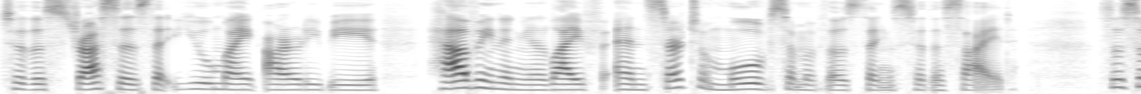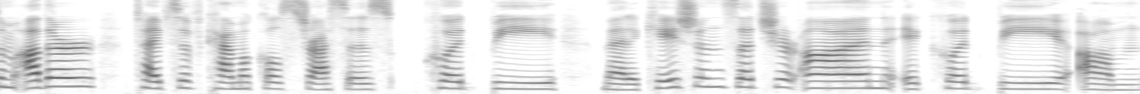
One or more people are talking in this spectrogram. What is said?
to the stresses that you might already be having in your life and start to move some of those things to the side. So, some other types of chemical stresses could be medications that you're on, it could be, um,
